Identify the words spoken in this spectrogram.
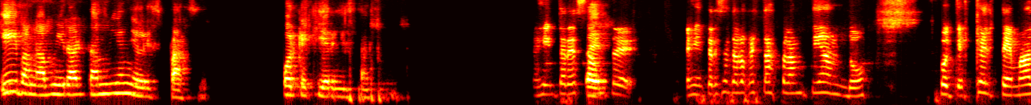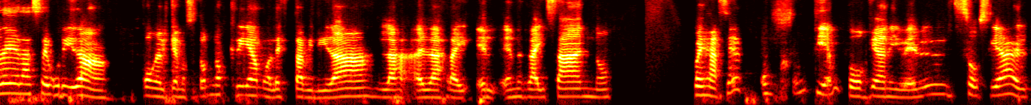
y van a mirar también el espacio porque quieren estar bien. Es interesante, es interesante lo que estás planteando porque es que el tema de la seguridad con el que nosotros nos criamos, la estabilidad, la, el enraizarnos, pues hace un, tiempo que a nivel social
